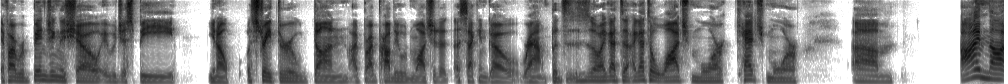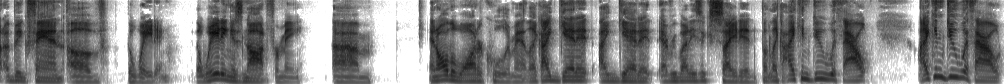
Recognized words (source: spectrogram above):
If I were binging the show, it would just be you know straight through done. I, I probably wouldn't watch it a, a second go round. But so I got to I got to watch more, catch more. Um, I'm not a big fan of the waiting. The waiting is not for me. Um, and all the water cooler, man. Like I get it, I get it. Everybody's excited, but like I can do without. I can do without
